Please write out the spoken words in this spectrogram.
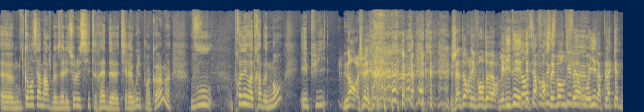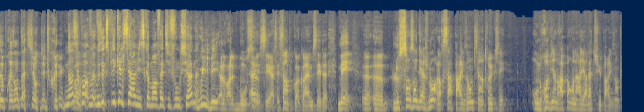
Euh, comment ça marche? Ben, Vous allez sur le site red-wheel.com, vous prenez votre abonnement et puis non, je vais. J'adore les vendeurs, mais l'idée n'était pas forcément de faire, vous voyez, la plaquette de présentation du truc. Non, c'est pour vous expliquer le service, comment en fait il fonctionne. Oui, mais alors bon, c'est assez simple, quoi, quand même. Mais euh, euh, le sans engagement, alors ça, par exemple, c'est un truc, c'est on ne reviendra pas en arrière là-dessus, par exemple.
